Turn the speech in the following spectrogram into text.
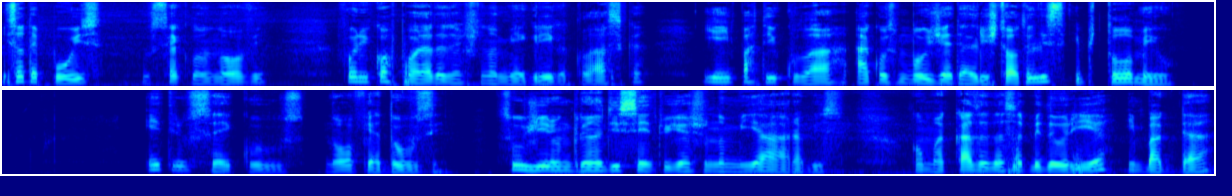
e só depois, no século IX, foram incorporadas a astronomia grega clássica e, em particular, a cosmologia de Aristóteles e Ptolomeu. Entre os séculos 9 a 12, surgiram grandes centros de astronomia árabes, como a Casa da Sabedoria, em Bagdá,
